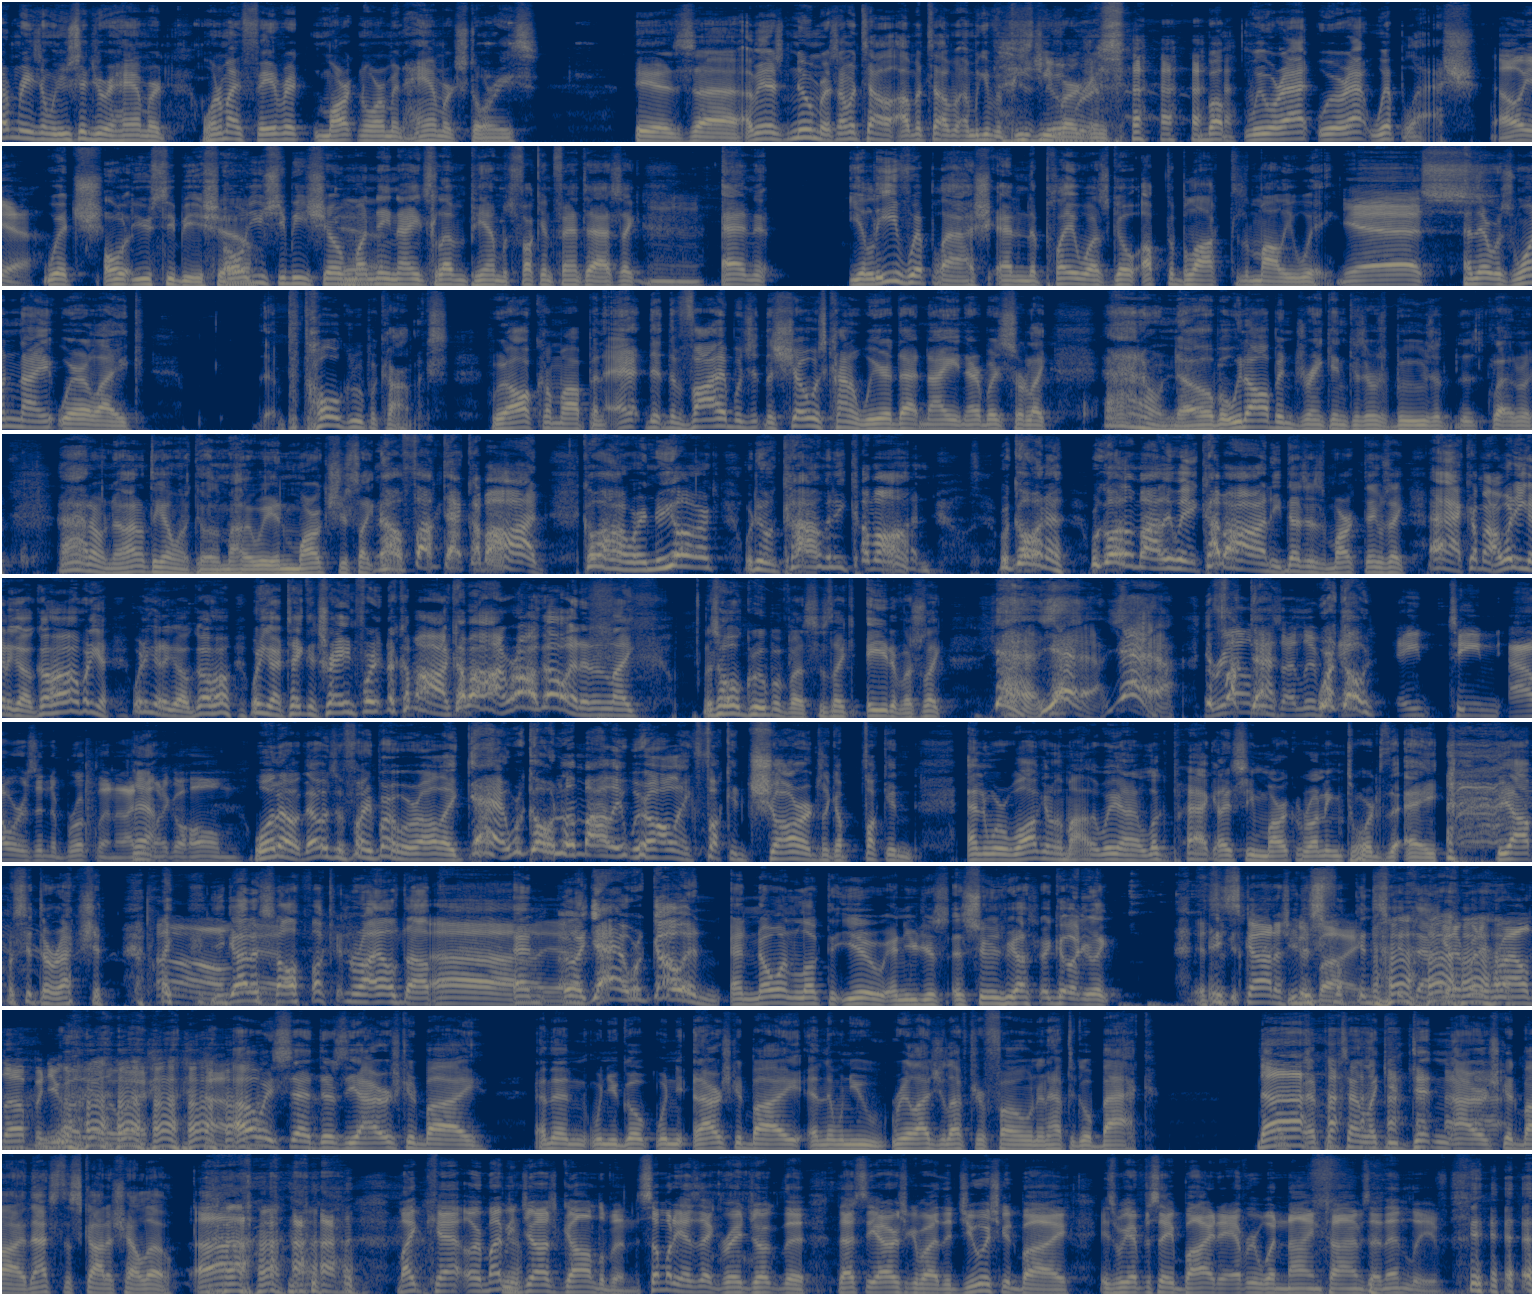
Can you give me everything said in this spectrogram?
some reason, when you said you were hammered, one of my favorite Mark Normand hammered stories is uh, I mean, there's numerous. I'm gonna tell. I'm gonna tell. I'm gonna give a PG numerous. version. but we were at we were at Whiplash, Oh yeah. which Old UCB show. old UCB show Monday nights, 11 p.m. was fucking fantastic. Mm-hmm. And you leave Whiplash, and the play was go up the block to the Molly Wee. Yes. And there was one night where like the whole group of comics would all come up, and e- the, the vibe was the show was kind of weird that night, and everybody's sort of like, I don't know, but we'd all been drinking because there was booze at this. club. I don't know, I don't think I want to go to the Molly Wee. And Mark's just like, No, fuck that, come on, come on, we're in New York, we're doing comedy, come on. We're going to we're going to Molly Wee. Come on. He does his Mark thing. He's like, ah, come on. What are you gonna go? Go home. What are you What are you gonna go? Go home. What are you gonna take the train for it? No, come on, come on. We're all going. And then like this whole group of us, there's like eight of us, like, yeah, yeah, yeah. the Yeah, fuck reality that. is, I live We're eight- going. 18 hours into Brooklyn, and I Yeah. just want to go home. Well, no, that was the funny part. We're all like, yeah, we're going to the Molly. We're all like fucking charged, like a fucking. And we're walking to the Molly Way, and I look back and I see Mark running towards the A, the opposite direction. Like, Oh, you got us man. all fucking riled up. Ah, and yeah. like, yeah, we're going. And no one looked at you. And you just, as soon as we all started going, you're like, It's a Scottish you just goodbye. fucking Get down. everybody riled up, and you go the other way. I always said there's the Irish goodbye, and then when you go when you, an Irish goodbye, and then when you realize you left your phone and have to go back Ah. and pretend like you didn't Irish goodbye, that's the Scottish hello. Ah. Mike Cat, or it might be Josh Gondelman. Somebody has that great joke that that's the Irish goodbye. The Jewish goodbye is we have to say bye to everyone nine times and then leave.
